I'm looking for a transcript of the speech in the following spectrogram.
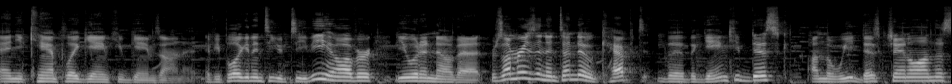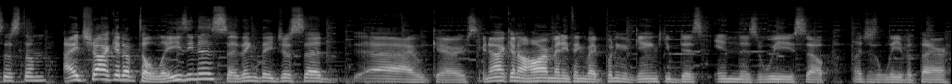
and you can't play GameCube games on it. If you plug it into your TV, however, you wouldn't know that. For some reason, Nintendo kept the, the GameCube disc on the Wii disc channel on this system. I chalk it up to laziness. I think they just said, ah, who cares? You're not gonna harm anything by putting a GameCube disc in this Wii, so let's just leave it there.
